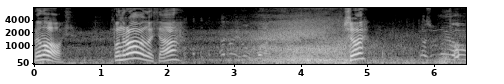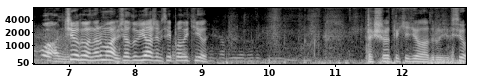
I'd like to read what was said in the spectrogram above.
Вилазь. Понравилося, а? Що? Кажу, ну його в баню. Чого, нормально, зараз ув'яжемося і полетіли. Так що такі діла, друзі. Все,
